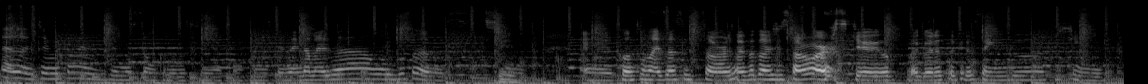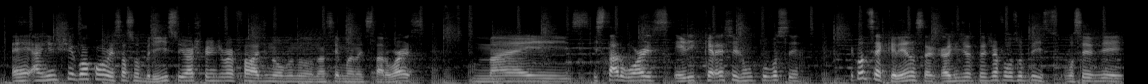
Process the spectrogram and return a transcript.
É, não, tem muita mais emoção quando você acompanha ainda mais ao longo dos anos. Sim. É, quanto mais eu assisto Star Wars, mais eu gosto de Star Wars, porque eu, agora eu tô crescendo assistindo. É, a gente chegou a conversar sobre isso e eu acho que a gente vai falar de novo no- na semana de Star Wars. Mas Star Wars, ele cresce junto com você. E quando você é criança, a gente até já falou sobre isso. Você vê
